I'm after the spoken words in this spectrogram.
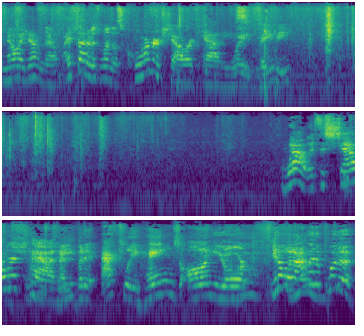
No, I don't know. I thought it was one of those corner shower caddies. Wait, maybe. Wow, it's a shower, It's a caddy. but it actually hangs on your. You know what? I'm gonna oh. put a.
